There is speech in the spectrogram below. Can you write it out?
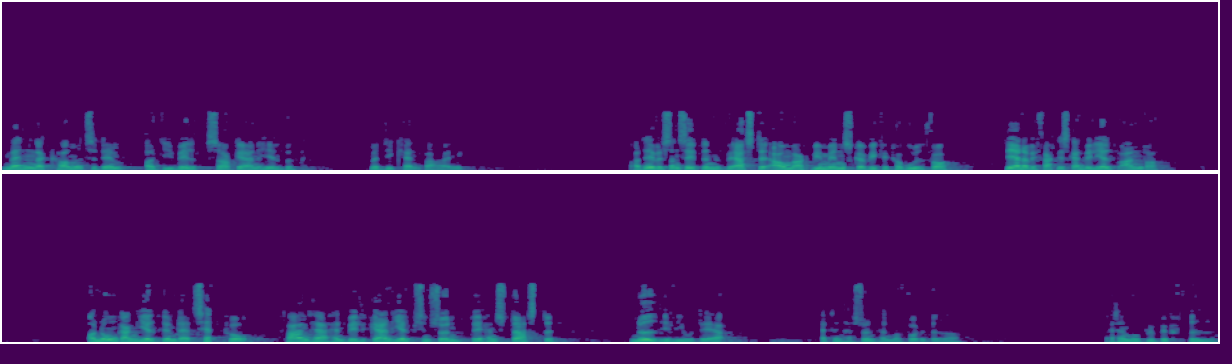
Manden er kommet til dem, og de vil så gerne hjælpe, men de kan bare ikke. Og det er vel sådan set den værste afmagt, vi mennesker vi kan komme ud for. Det er, når vi faktisk gerne vil hjælpe andre. Og nogle gange hjælpe dem, der er tæt på. Faren her, han vil gerne hjælpe sin søn. Det er hans største nød i livet, det er, at den her søn, han må få det bedre. At han må blive befriet.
